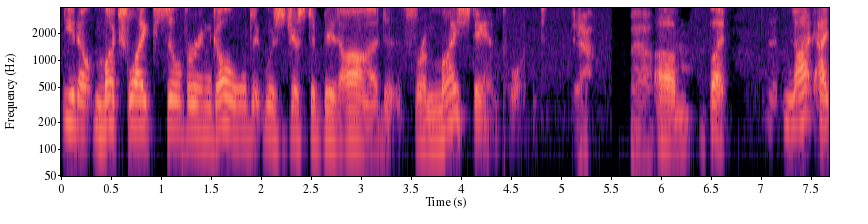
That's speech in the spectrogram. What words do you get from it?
you know much like silver and gold it was just a bit odd from my standpoint yeah. um, but not i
